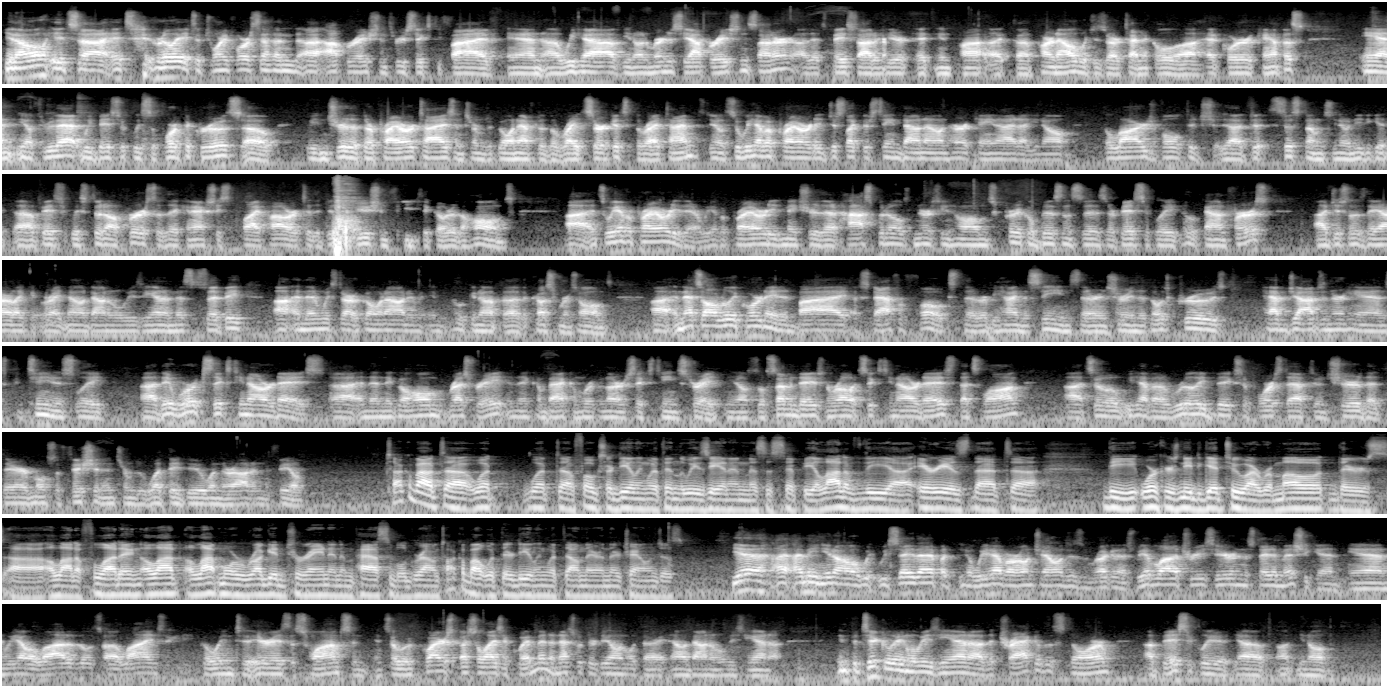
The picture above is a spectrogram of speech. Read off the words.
You know, it's uh, it's really it's a 24/7 uh, operation 365, and uh, we have you know an emergency operations center uh, that's based out of here at, in uh, Parnell, which is our technical uh, headquarter campus, and you know through that we basically support the crews. So we ensure that they're prioritized in terms of going after the right circuits at the right time. You know, so we have a priority, just like they're seeing down now in Hurricane Ida. You know, the large voltage uh, di- systems, you know, need to get uh, basically stood off first so they can actually supply power to the distribution feeds that go to the homes. Uh, and so we have a priority there. We have a priority to make sure that hospitals, nursing homes, critical businesses are basically hooked down first, uh, just as they are like right now down in Louisiana and Mississippi. Uh, and then we start going out and, and hooking up uh, the customers' homes. Uh, and that's all really coordinated by a staff of folks that are behind the scenes that are ensuring that those crews have jobs in their hands continuously. Uh, they work 16 hour days uh, and then they go home, rest for eight, and then come back and work another 16 straight. You know, so seven days in a row at 16 hour days, that's long. Uh, so we have a really big support staff to ensure that they're most efficient in terms of what they do when they're out in the field. Talk about uh, what what uh, folks are dealing with in Louisiana and Mississippi. A lot of the uh, areas that uh, the workers need to get to are remote. There's uh, a lot of flooding, a lot a lot more rugged terrain and impassable ground. Talk about what they're dealing with down there and their challenges. Yeah, I, I mean, you know, we, we say that, but you know, we have our own challenges and ruggedness. We have a lot of trees here in the state of Michigan, and we have a lot of those uh, lines that go into areas of swamps, and, and so it requires specialized equipment, and that's what they're dealing with right now down in Louisiana. In particularly in Louisiana, the track of the storm uh, basically, uh, uh, you know,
